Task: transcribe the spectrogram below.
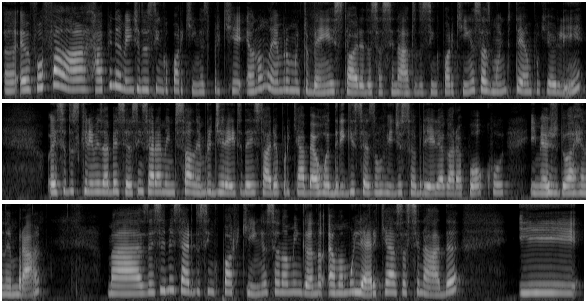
Uh, eu vou falar rapidamente dos cinco porquinhos, porque eu não lembro muito bem a história do assassinato dos cinco porquinhos, faz muito tempo que eu li. Esse dos crimes ABC, eu sinceramente só lembro direito da história porque a Bel Rodrigues fez um vídeo sobre ele agora há pouco e me ajudou a relembrar. Mas esse mistério dos cinco porquinhos, se eu não me engano, é uma mulher que é assassinada e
